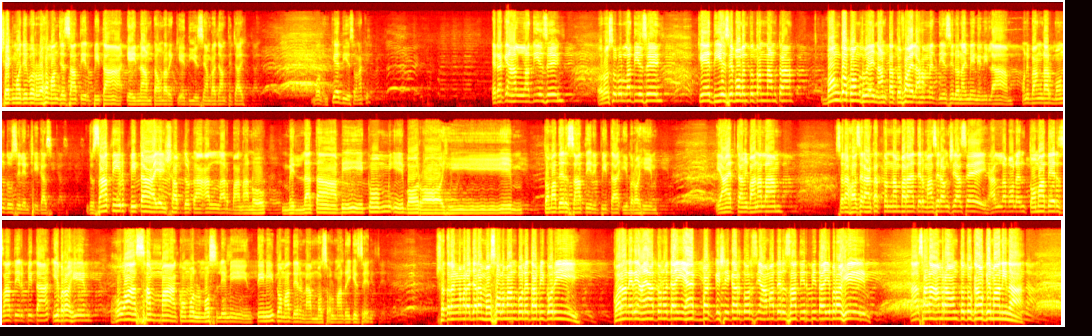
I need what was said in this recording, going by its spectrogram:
শেখ মুজিবুর রহমান যে জাতির পিতা, এই নামটা ওনারে কে দিয়েছে আমরা জানতে চাই? বলেন, কে দিয়েছে ওনাকে? এটাকে আল্লাহ দিয়েছে? রসুল্লাহ দিয়েছে? কে দিয়েছে বলেন তো তার নামটা? বঙ্গবন্ধু, এই নামটা তোফায়েল আহমেদ দিয়েছিল না মেনে নিলাম। উনি বাংলার বন্ধু ছিলেন, ঠিক আছে। জাতির পিতা, এই শব্দটা আল্লাহর বানানো তোমাদের জাতির পিতা ইব্রাহিম। আয়াতটা আমি বানালাম। সেরা হজের আটাত্তর নাম্বার আয়াতের মাঝের অংশে আছে, আল্লাহ বলেন, তোমাদের জাতির পিতা ইব্রাহিম, হুয়া সাম্মা কমল মুসলিমিন। তিনি তোমাদের নাম মুসলমান রেখেছেন। সুতরাং আমরা যারা মুসলমান বলে দাবি করি কোরআনের আয়াত অনুযায়ী এক বাক্যে স্বীকার করছি, আমাদের জাতির পিতা ইব্রাহিম। তাছাড়া আমরা অন্তত কাউকে মানি না।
